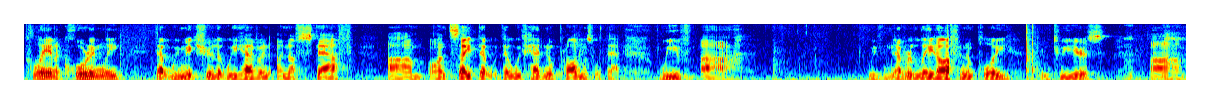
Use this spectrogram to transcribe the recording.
plan accordingly, that we make sure that we have en- enough staff um, on site, that, that we've had no problems with that. We've, uh, We've never laid off an employee in two years. Um,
